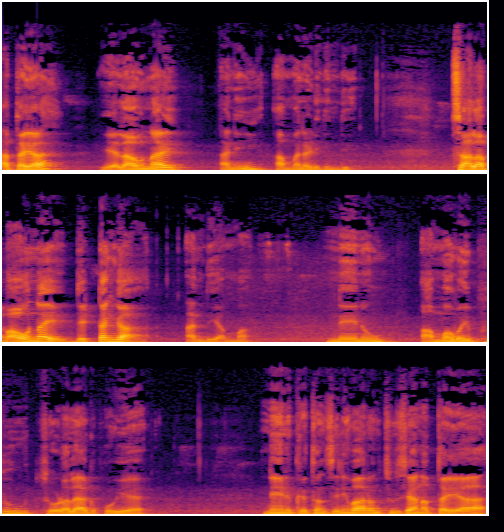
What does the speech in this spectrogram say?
అత్తయ్య ఎలా ఉన్నాయి? అని అమ్మని అడిగింది చాలా బాగున్నాయి దిట్టంగా అంది అమ్మ. నేను అమ్మ వైపు చూడలేకపోయా. నేను క్రితం శనివారం చూశాను అత్తయ్య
